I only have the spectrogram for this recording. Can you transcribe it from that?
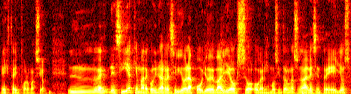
esta información. Decía que Maracolina recibió el apoyo de varios organismos internacionales, entre ellos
